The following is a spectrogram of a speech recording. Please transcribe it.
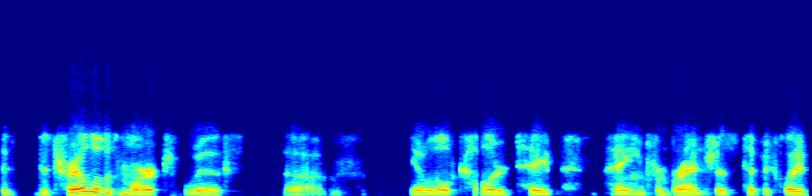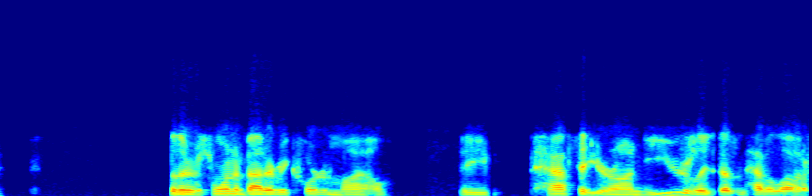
the, the trail is marked with um, you know little colored tape hanging from branches typically. So there's one about every quarter mile. The path that you're on usually doesn't have a lot of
